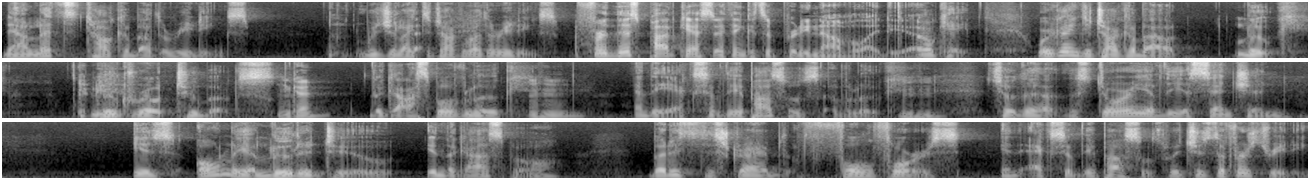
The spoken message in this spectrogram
Now let's talk about the readings. Would you like to talk about the readings? For this podcast, I think it's a pretty novel idea. Okay, we're going to talk about Luke. Luke wrote two books: Okay. the Gospel of Luke Mm-hmm. and the Acts of the Apostles of Luke. Mm-hmm. So the the story of the ascension is only alluded to in the Gospel, but it's described full force in Acts of the Apostles, which is the first reading.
